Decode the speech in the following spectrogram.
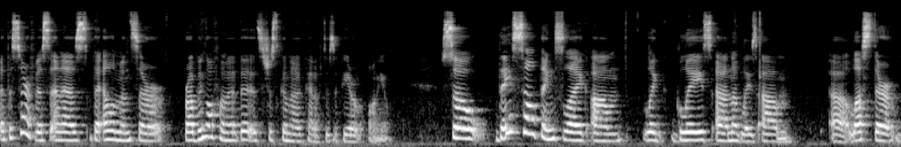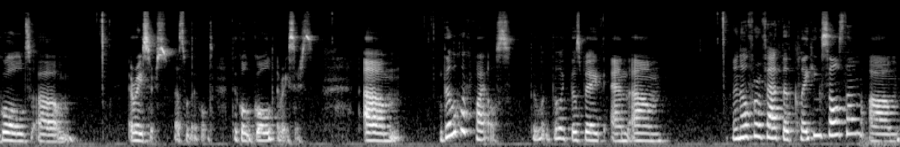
at the surface and as the elements are rubbing off on it, it's just gonna kind of disappear on you. So they sell things like um, like glaze, uh, not glaze, um, uh, luster gold um, erasers. That's what they're called. They're called gold erasers. Um, they look like files. They look they're like this big, and um, I know for a fact that Clay King sells them. Um,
